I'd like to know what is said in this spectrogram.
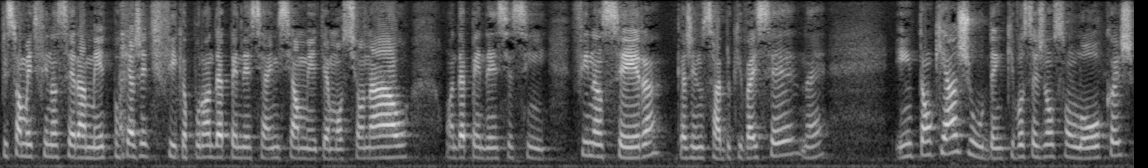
principalmente financeiramente, porque a gente fica por uma dependência inicialmente emocional, uma dependência assim financeira, que a gente não sabe o que vai ser, né? Então que ajudem, que vocês não são loucas,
